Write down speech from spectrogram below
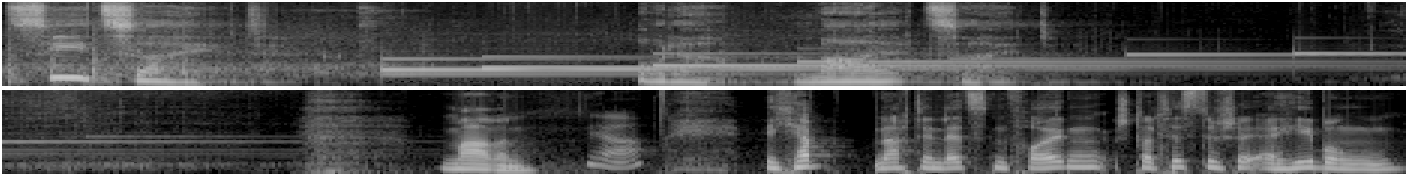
Ziehzeit oder Mahlzeit. Maren, Ja. ich habe nach den letzten Folgen statistische Erhebungen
